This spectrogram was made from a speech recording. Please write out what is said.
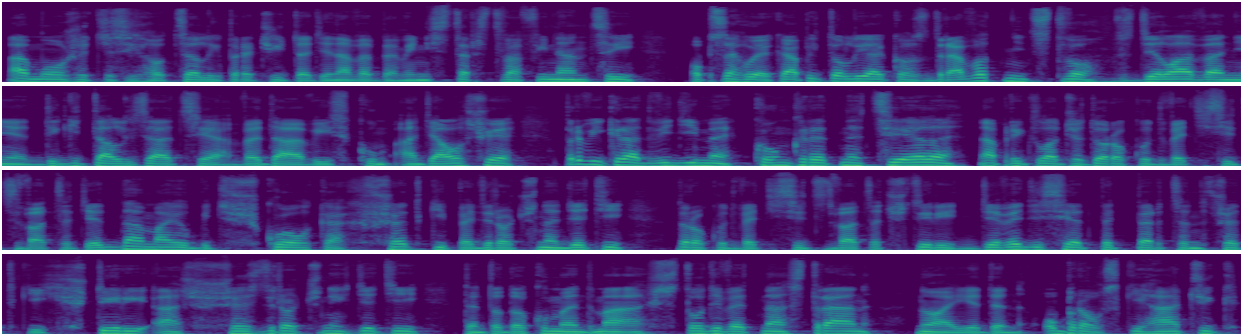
a môžete si ho celý prečítať na webe Ministerstva financí. Obsahuje kapitoly ako zdravotníctvo, vzdelávanie, digitalizácia, veda a výskum a ďalšie. Prvýkrát vidíme konkrétne ciele, napríklad, že do roku 2021 majú byť v škôlkach všetky 5-ročné deti, do roku 2024 95% všetkých 4 až 6 ročných detí. Tento dokument má až 119 strán, no a jeden obrovský háčik,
